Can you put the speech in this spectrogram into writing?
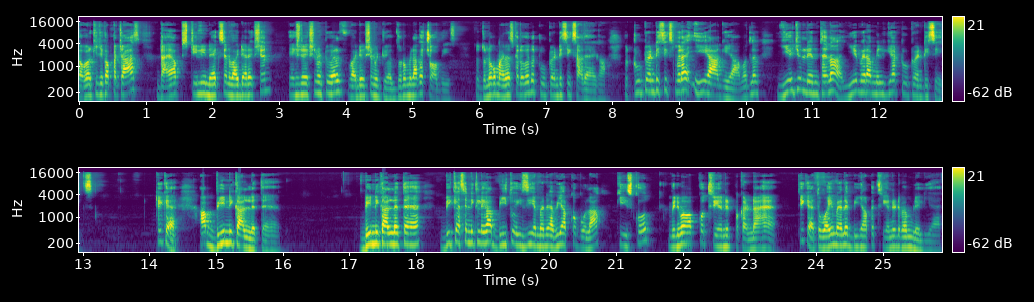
कवर की जगह पचास dia steel in X and Y direction X direction में ट्वेल्व वाई डायरेक्शन में ट्वेल्व दोनों मिलाकर चौबीस। तो दोनों को माइनस करोगे तो टू ट्वेंटी सिक्स आ जाएगा। तो टू ट्वेंटी सिक्स मेरा ए आ गया मतलब ये जो लेंथ है ना, ये मेरा मिल गया टू ट्वेंटी सिक्स ठीक है? अब बी निकाल लेते हैं। बी निकाल लेते हैं। बी कैसे निकलेगा? बी तो इजी है, मैंने अभी आपको बोला कि इसको मिनिमम आपको थ्री हंड्रेड पकड़ना है। ठीक है तो वही मैंने बी यहाँ पे थ्री हंड्रेड एम ले लिया है।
